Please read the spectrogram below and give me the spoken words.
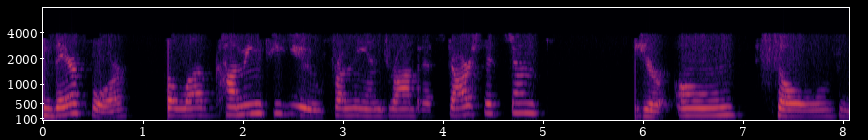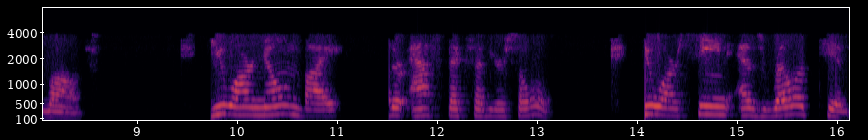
And therefore, the love coming to you from the Andromeda star system is your own soul's love. You are known by other aspects of your soul you are seen as relative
